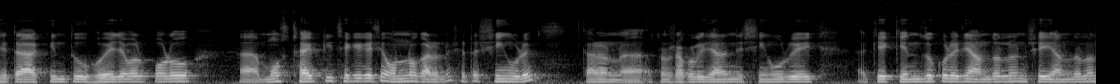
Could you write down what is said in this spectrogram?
যেটা কিন্তু হয়ে যাওয়ার পরও মোস্ট হাইপটি থেকে গেছে অন্য কারণে, সেটা সিঙ্গুরে। কারণ আপনারা সকলেই জানেন যে সিঙ্গুরেই কে কেন্দ্র করে যে আন্দোলন, সেই আন্দোলন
